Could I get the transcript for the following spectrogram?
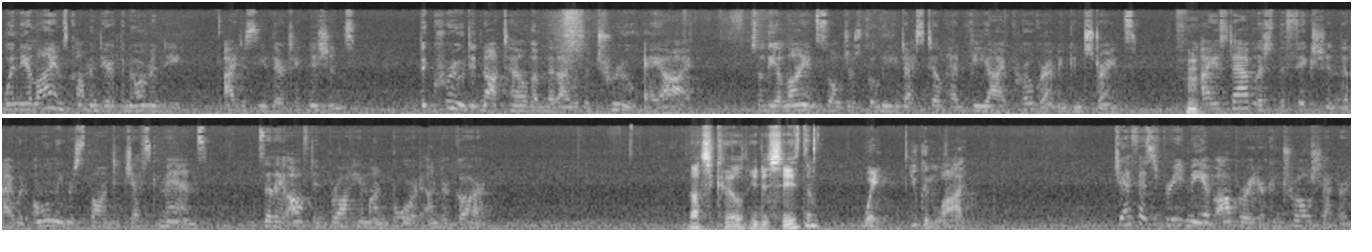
When the Alliance commandeered the Normandy, I deceived their technicians. The crew did not tell them that I was a true AI, so the Alliance soldiers believed I still had VI programming constraints. Hmm. I established the fiction that I would only respond to Jeff's commands, so they often brought him on board under guard. That's cool. You deceived them? Wait, you can lie? Jeff has freed me of operator control, Shepard.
